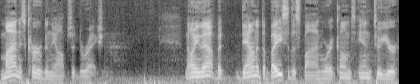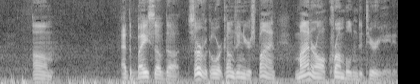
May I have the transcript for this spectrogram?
Mine is curved in the opposite direction. Not only that, but down at the base of the spine where it comes into your, um, at the base of the cervical where it comes into your spine, mine are all crumbled and deteriorated.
